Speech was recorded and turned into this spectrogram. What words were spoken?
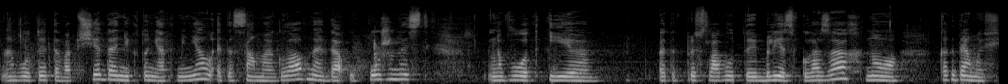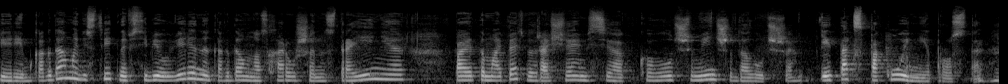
Вот это вообще, да, никто не отменял. Это самое главное, да, ухоженность. Вот, и этот пресловутый блеск в глазах, но когда мы ферим, когда мы действительно в себе уверены, когда у нас хорошее настроение, поэтому опять возвращаемся к лучше, меньше, да лучше. И так спокойнее просто. Угу.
